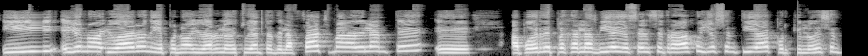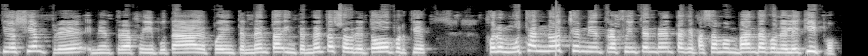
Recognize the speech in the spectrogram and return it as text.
y ellos nos ayudaron y después nos ayudaron los estudiantes de la FACH más adelante. Eh, a poder despejar las vías y hacer ese trabajo. Yo sentía, porque lo he sentido siempre, mientras fui diputada, después intendenta, intendenta sobre todo porque fueron muchas noches mientras fui intendenta que pasamos en banda con el equipo.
